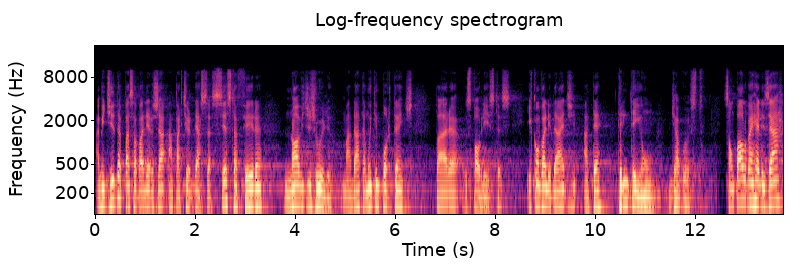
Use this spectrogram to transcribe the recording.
A medida passa a valer já a partir desta sexta-feira, 9 de julho, uma data muito importante para os paulistas, e com validade até 31 de agosto. São Paulo vai realizar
